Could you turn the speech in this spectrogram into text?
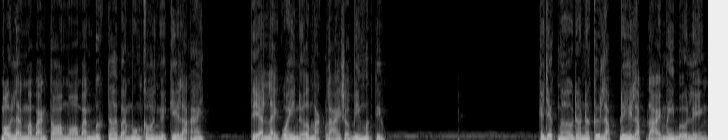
Mỗi lần mà bạn tò mò bạn bước tới bạn muốn coi người kia là ai, Thì ảnh lại quay nửa mặt lại rồi biến mất tiêu. Cái giấc mơ đó nó cứ lặp đi lặp lại mấy bữa liền,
